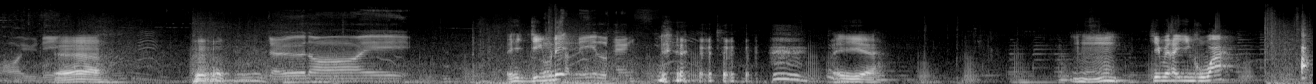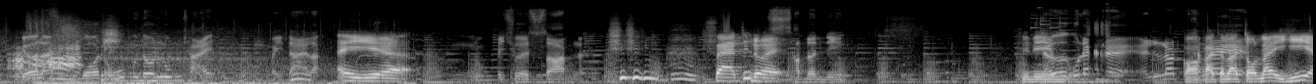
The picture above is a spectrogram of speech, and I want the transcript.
อ๋ออยู่นี่ เออ เจอหน่อย ไอ้ยยิงมันดิ รถคันนี้แรงไอ้เหี้ยอืมคิดมีใครยิงกูวะ เยอะละโดนโอ้โหมึงโดนลุมฉายไม่ได้ละไอ้เหี้ย อืมไปช่วยซอสนะแซดช่วยด้วย ซอสโดนยิงที่นี่เจอกูแน่ไอ้รถก่อการจราจรไล่ไอ้เหี้ย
